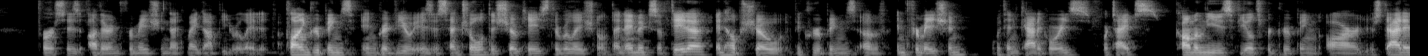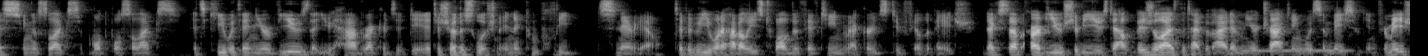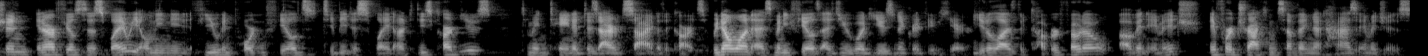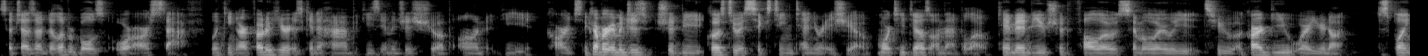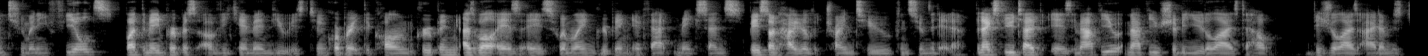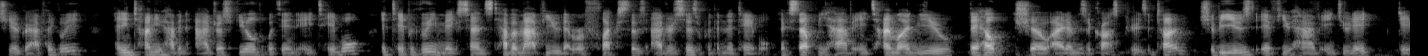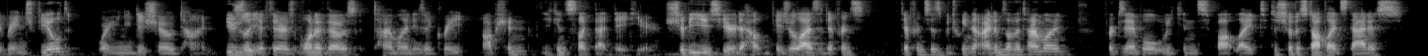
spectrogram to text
versus other information that might not be related. Applying groupings in grid view is essential to showcase the relational dynamics of data and help show the groupings of information within categories or types. Commonly used fields for grouping are your status, single selects, multiple selects. It's key within your views that you have records of data to show the solution in a complete scenario. Typically, you want to have at least 12 to 15 records to fill the page. Next up, card view should be used to help visualize the type of item you're tracking with some basic information. In our fields to display, we only need a few important fields to be displayed onto these card views to maintain a desired side of the cards. We don't want as many fields as you would use in a grid view here. Utilize the cover photo of an image if we're tracking something that has images, such as our deliverables or our staff. Linking our photo here is going to have these images show up on the cards. The cover images should be close to a 16-10 ratio. More details on that below. Kanban view should follow similarly to a card view where you're not displaying too many fields, but the main purpose of the Kanban view is to incorporate the column grouping as well as a swim lane grouping if that makes sense based on how you're trying to consume the data. The next view type is map view. Map view should be utilized to help visualize items geographically. Anytime you have an address field within a table, it typically makes sense to have a map view that reflects those addresses within the table. Next up, we have a timeline view. They help show items across periods of time. Should be used if you have a due date, date range field, where you need to show time. Usually if there's one of those, timeline is a great option. You can select that date here. Should be used here to help visualize the difference differences between the items on the timeline. For example, we can spotlight to show the stoplight status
